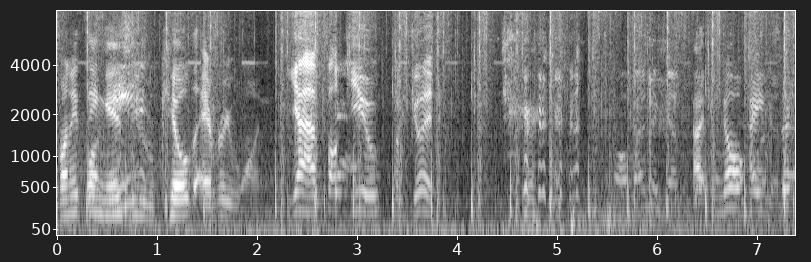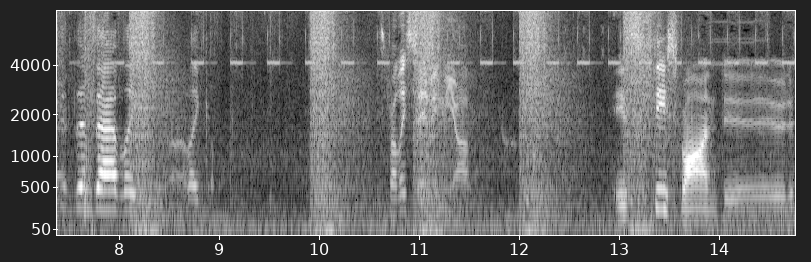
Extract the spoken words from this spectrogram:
Funny thing What, is, me? you killed everyone. Yeah, fuck you. I'm good. Oh, but against I no, I expected them to have like, like, He's probably saving me up. he's despawned, dude.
